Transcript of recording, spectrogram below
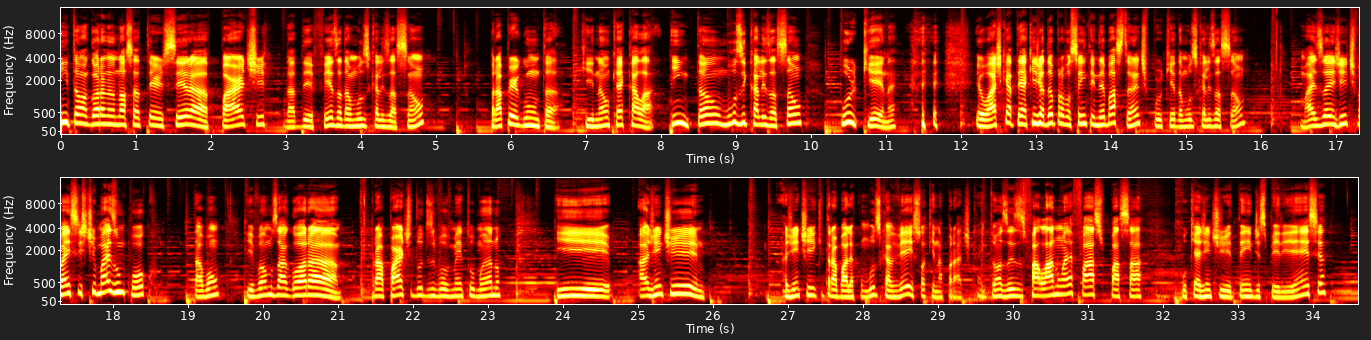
Então, agora na nossa terceira parte da defesa da musicalização, para a pergunta que não quer calar. Então, musicalização, por quê, né? Eu acho que até aqui já deu para você entender bastante o porquê da musicalização, mas a gente vai insistir mais um pouco, tá bom? E vamos agora para a parte do desenvolvimento humano e a gente a gente que trabalha com música vê isso aqui na prática. Então, às vezes, falar não é fácil passar o que a gente tem de experiência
